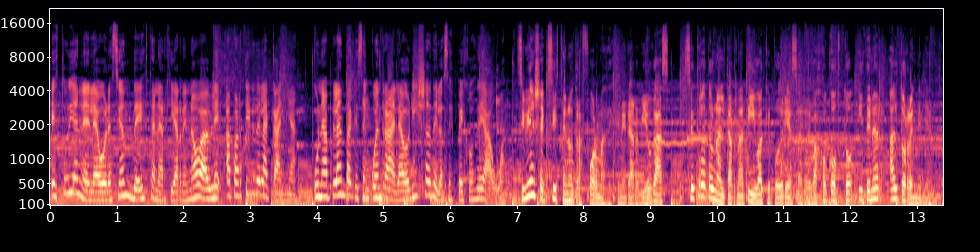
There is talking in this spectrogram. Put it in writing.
estudian la elaboración de esta energía renovable a partir de la caña, una planta que se encuentra a la orilla de los espejos de agua. Si bien ya existen otras formas de generar biogás, se trata de una alternativa que podría ser de bajo costo y tener alto rendimiento.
